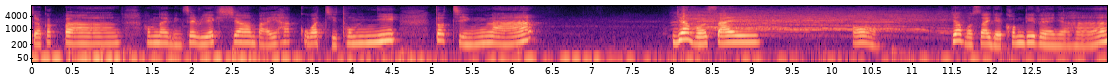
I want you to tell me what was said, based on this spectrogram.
chào các bạn. Hôm nay mình sẽ reaction bài hát của chị Thôm Nhi. Đó chính là Giá vợ say Ồ oh, Giá vợ say vậy không đi về nhà hả?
